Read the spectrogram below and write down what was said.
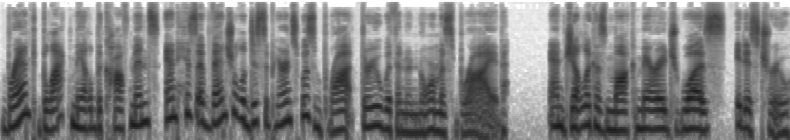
Brandt blackmailed the Kauffmans, and his eventual disappearance was brought through with an enormous bribe. Angelica's mock marriage was, it is true,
